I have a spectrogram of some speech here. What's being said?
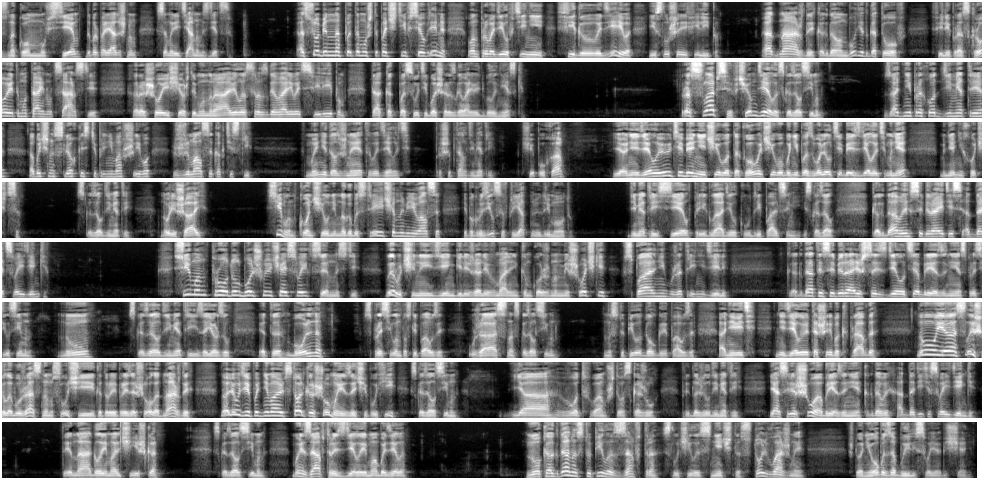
знакомому всем добропорядочным самаритянам с детства. Особенно потому, что почти все время он проводил в тени фигового дерева и слушая Филиппа. Однажды, когда он будет готов, Филипп раскроет ему тайну царствия. Хорошо еще, что ему нравилось разговаривать с Филиппом, так как, по сути, больше разговаривать было не с кем. «Расслабься, в чем дело?» — сказал Симон. Задний проход Диметрия, обычно с легкостью принимавший его, сжимался, как тиски — мы не должны этого делать, прошептал Дмитрий. Чепуха. Я не делаю тебе ничего такого, чего бы не позволил тебе сделать мне. Мне не хочется, сказал Дмитрий. Ну, решай. Симон кончил немного быстрее, чем намеревался, и погрузился в приятную дремоту. Дмитрий сел, пригладил кудри пальцами и сказал, «Когда вы собираетесь отдать свои деньги?» Симон продал большую часть своих ценностей. Вырученные деньги лежали в маленьком кожаном мешочке в спальне уже три недели. «Когда ты собираешься сделать обрезание?» — спросил Симон. «Ну?» — сказал Диметрий и заерзал. «Это больно?» — спросил он после паузы. «Ужасно», — сказал Симон. Наступила долгая пауза. «Они ведь не делают ошибок, правда?» Ну, я слышал об ужасном случае, который произошел однажды, но люди поднимают столько шума из-за чепухи, — сказал Симон. — Я вот вам что скажу, — предложил Дмитрий. — Я совершу обрезание, когда вы отдадите свои деньги. — Ты наглый мальчишка, — сказал Симон. — Мы завтра сделаем оба дела. Но когда наступило завтра, случилось нечто столь важное — что они оба забыли свое обещание.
